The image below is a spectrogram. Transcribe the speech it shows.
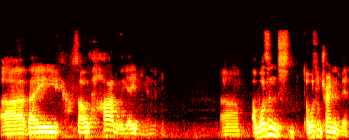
Uh, they so I was hardly eating anything. Um, I wasn't I wasn't training then.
